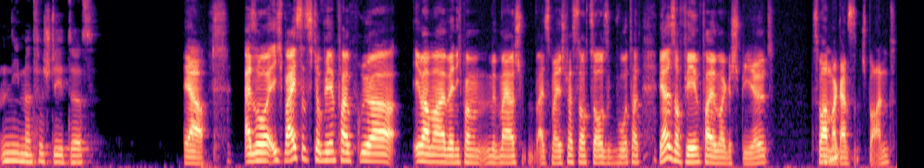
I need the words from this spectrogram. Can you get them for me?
Niemand versteht das. Ja, also ich weiß, dass ich auf jeden Fall früher immer mal, wenn ich mal mit meiner, als meine Schwester noch zu Hause gewohnt hat, wir haben es auf jeden Fall immer gespielt. Es war mhm. mal ganz entspannt.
